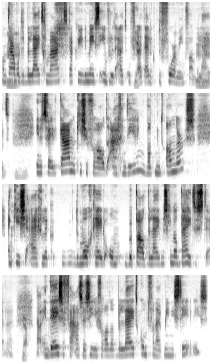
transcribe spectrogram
Want daar mhm. wordt het beleid gemaakt. Daar kun je de meeste invloed uitoefenen uiteindelijk op de vorming van mhm. beleid. Mhm. In de Tweede Kamer kies je vooral de agendering. Wat moet anders? En kies je eigenlijk de mogelijkheden om bepaald beleid misschien wel bij te stellen. Ja. Nou, in deze fase zie je vooral dat beleid komt vanuit ministeries.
